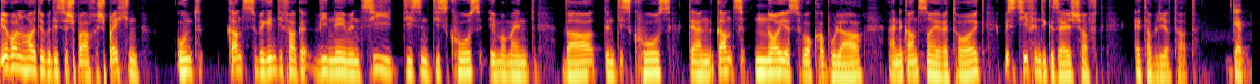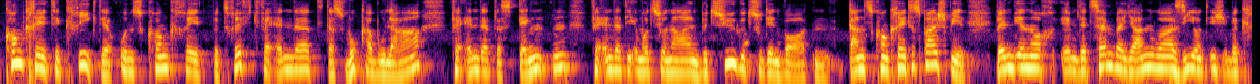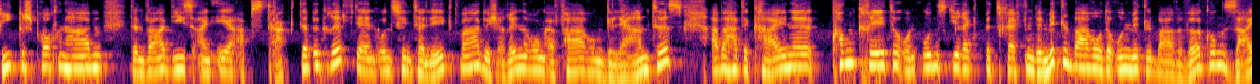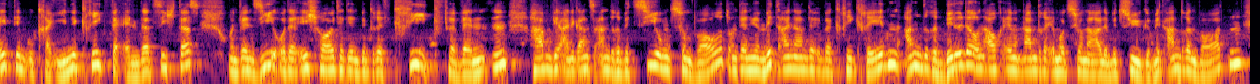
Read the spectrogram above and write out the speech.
Wir wollen heute über diese Sprache sprechen und ganz zu Beginn die Frage, wie nehmen Sie diesen Diskurs im Moment wahr, den Diskurs, der ein ganz neues Vokabular, eine ganz neue Rhetorik bis tief in die Gesellschaft etabliert hat? Der konkrete Krieg, der uns konkret betrifft, verändert das Vokabular, verändert das Denken, verändert die emotionalen Bezüge zu den Worten. Ganz konkretes Beispiel. Wenn wir noch im Dezember, Januar Sie und ich über Krieg gesprochen haben, dann war dies ein eher abstrakter Begriff, der in uns hinterlegt war durch Erinnerung, Erfahrung, Gelerntes, aber hatte keine konkrete und uns direkt betreffende mittelbare oder unmittelbare Wirkung. Seit dem Ukraine-Krieg verändert sich das. Und wenn Sie oder ich heute den Begriff Krieg verwenden, haben wir eine ganz andere Beziehung zum Wort. Und wenn wir miteinander über Krieg reden, andere Bilder und auch andere emotionale Bezüge. Mit anderen Worten,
